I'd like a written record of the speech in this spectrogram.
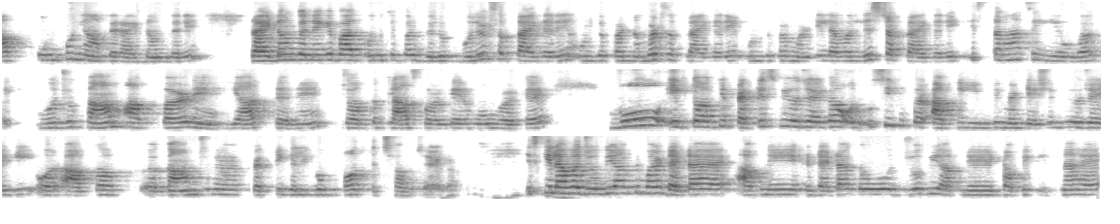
आप उनको यहाँ पे राइट डाउन करें। राइट डाउन करने के बाद उनके ऊपर बुलेट्स अप्लाई करें, उनके ऊपर नंबर अप्लाई करें, उनके ऊपर मल्टी लेवल लिस्ट अप्लाई करें। इस तरह से ये होगा कि वो जो काम आप पढ़ रहे हैं, याद कर रहे हैं, जो आपका क्लास वर्क है होमवर्क है, वो एक तो आपकी प्रैक्टिस भी हो जाएगा और उसी के ऊपर आपकी इम्प्लीमेंटेशन भी हो जाएगी और आपका काम जो है प्रैक्टिकली वो बहुत अच्छा हो जाएगा। इसके अलावा जो भी आपके पास डाटा है, आपने डाटा को जो भी आपने टॉपिक लिखना है,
